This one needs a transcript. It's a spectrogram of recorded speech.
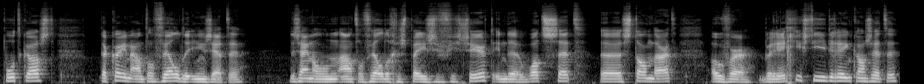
podcast, daar kan je een aantal velden inzetten. Er zijn al een aantal velden gespecificeerd in de WhatsApp-standaard over berichtjes die je erin kan zetten.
